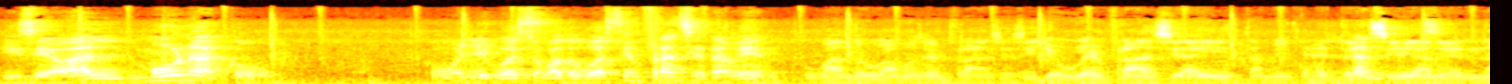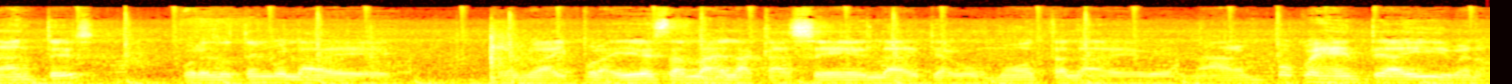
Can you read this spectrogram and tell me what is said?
y se va al Mónaco? ¿Cómo llegó esto cuando jugaste en Francia también? Cuando jugamos en Francia, si yo jugué en Francia ahí también, como te decía, en Nantes. el Nantes, por eso tengo la de, ejemplo, ahí, por ahí debe estar la de la Cassette, la de Thiago Mota, la de Bernard, un poco de gente ahí, bueno,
